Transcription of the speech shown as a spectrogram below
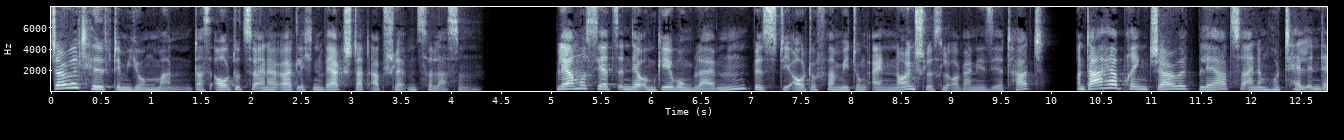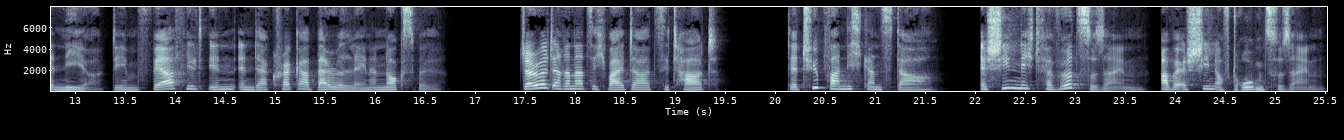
Gerald hilft dem jungen Mann, das Auto zu einer örtlichen Werkstatt abschleppen zu lassen. Blair muss jetzt in der Umgebung bleiben, bis die Autovermietung einen neuen Schlüssel organisiert hat und daher bringt Gerald Blair zu einem Hotel in der Nähe, dem Fairfield Inn in der Cracker Barrel Lane in Knoxville. Gerald erinnert sich weiter, Zitat, Der Typ war nicht ganz da. Er schien nicht verwirrt zu sein, aber er schien auf Drogen zu sein.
